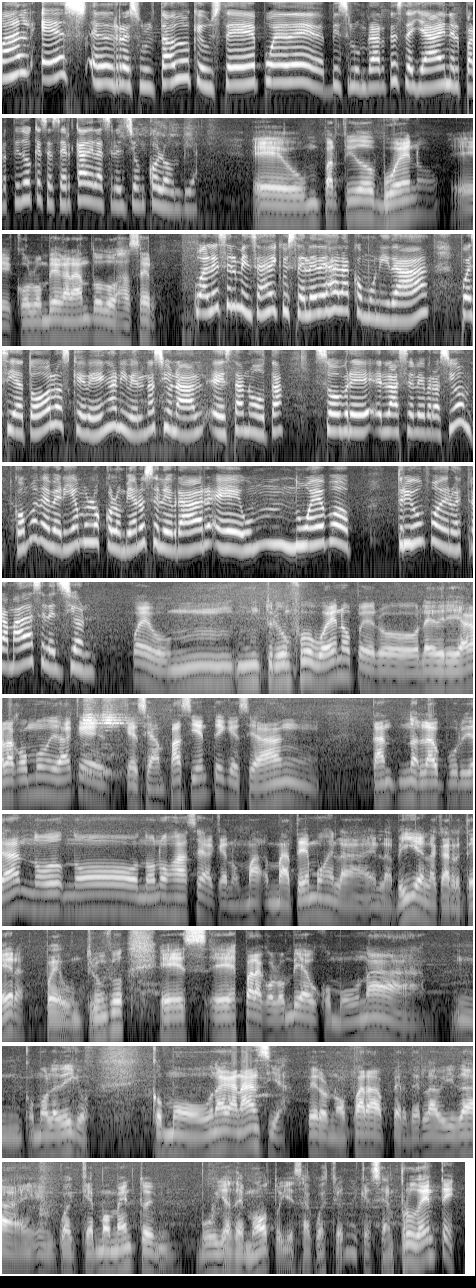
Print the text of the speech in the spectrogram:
¿Cuál es el resultado que usted puede vislumbrar desde ya en el partido que se acerca de la selección Colombia? Eh, un partido bueno, eh, Colombia ganando 2 a 0. ¿Cuál es el mensaje que usted le deja a la comunidad, pues y a todos los que ven a nivel nacional esta nota sobre la celebración? ¿Cómo deberíamos los colombianos celebrar eh, un nuevo triunfo de nuestra amada selección? Pues un, triunfo bueno, pero le diría a la comunidad que, sean pacientes, que sean... la oscuridad no, no, no, nos hace a que nos matemos en la, en la vía, en la carretera. Pues un triunfo es, es para Colombia como una, mm, como le digo, como una ganancia, pero no para perder la vida en, cualquier momento en bullas de moto y esa cuestión, que sean prudentes.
